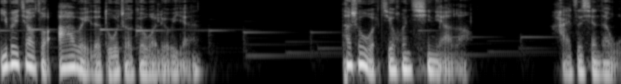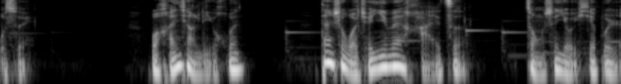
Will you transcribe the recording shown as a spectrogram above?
一位叫做阿伟的读者给我留言，他说：“我结婚七年了，孩子现在五岁，我很想离婚，但是我却因为孩子，总是有一些不忍。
